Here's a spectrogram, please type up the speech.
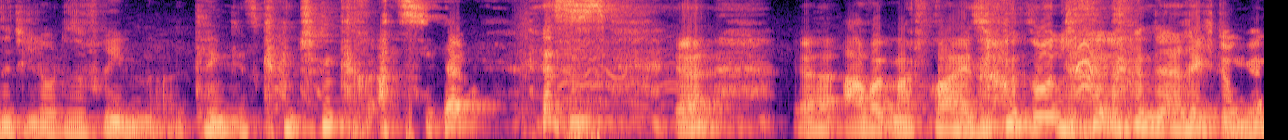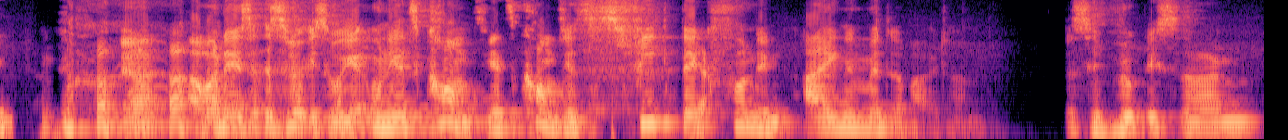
sind die Leute zufrieden. Klingt jetzt ganz schön krass. Ja, ist, ja, ja Arbeit macht frei, so, so in der Richtung. Ja. aber nee, es ist wirklich so. Und jetzt kommt, jetzt kommt, jetzt das Feedback von den eigenen Mitarbeitern, dass sie wirklich sagen,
